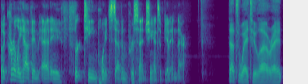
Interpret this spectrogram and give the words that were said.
but currently have him at a 13.7 percent chance of getting there. That's way too low, right?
